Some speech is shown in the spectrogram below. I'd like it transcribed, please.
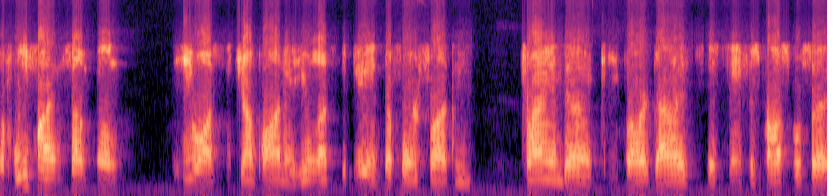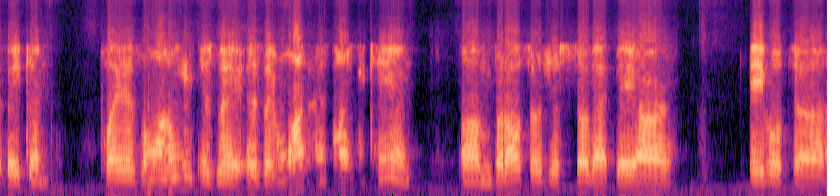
if we find something, he wants to jump on it. He wants to be at the forefront and trying to keep our guys as safe as possible, so that they can play as long as they as they want and as long as they can. Um, but also just so that they are able to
